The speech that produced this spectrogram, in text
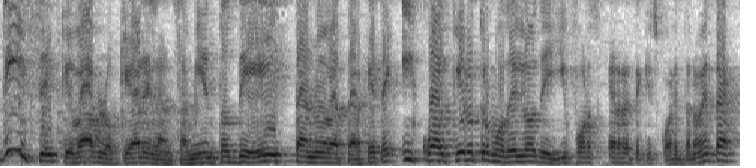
dice que va a bloquear el lanzamiento de esta nueva tarjeta y cualquier otro modelo de GeForce RTX 4090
